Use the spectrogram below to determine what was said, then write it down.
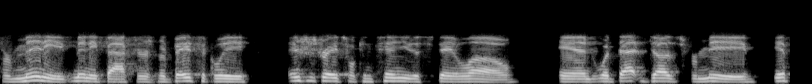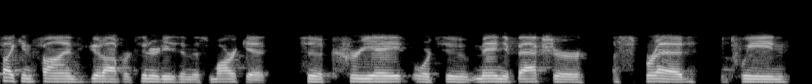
for many many factors but basically interest rates will continue to stay low. And what that does for me if i can find good opportunities in this market to create or to manufacture a spread between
